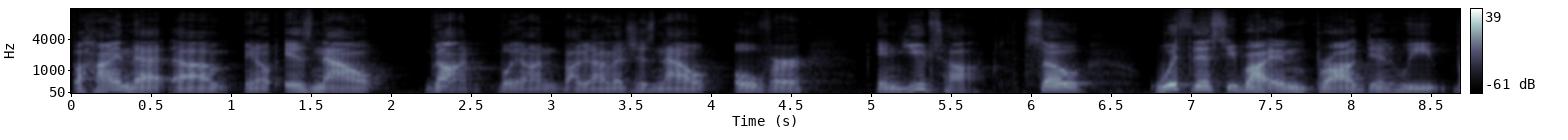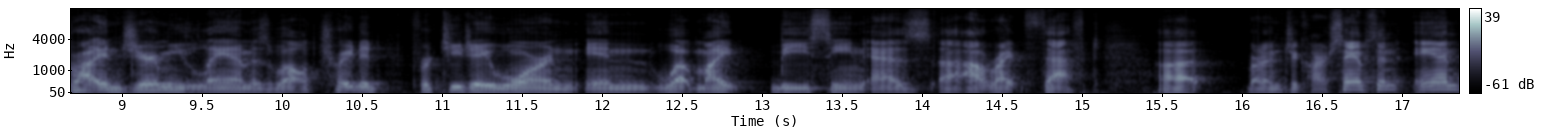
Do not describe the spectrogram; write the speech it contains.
behind that um, you know is now gone. Bojan Bogdanovic is now over in Utah. So with this, you brought in Brogdon. We brought in Jeremy Lamb as well, traded for TJ Warren in what might be seen as uh, outright theft. Uh, brought in JaKarr Sampson and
